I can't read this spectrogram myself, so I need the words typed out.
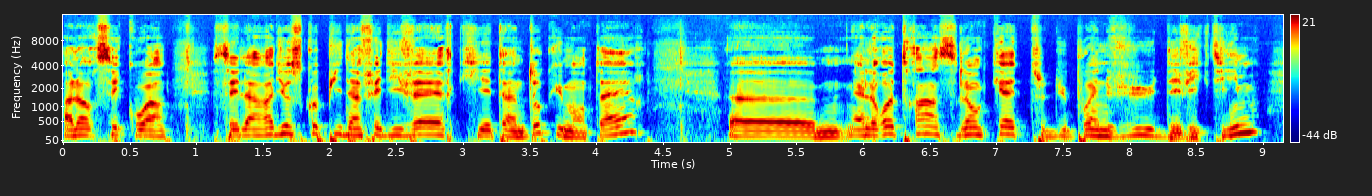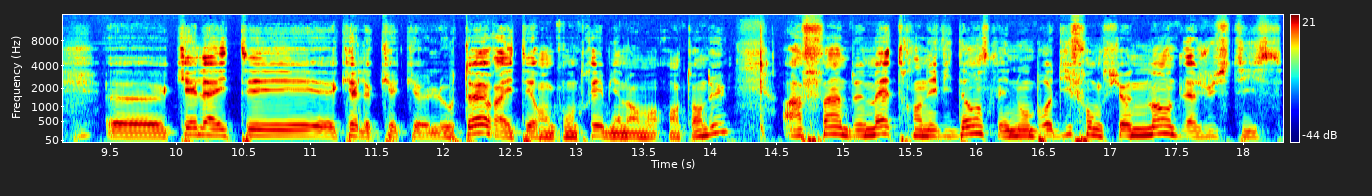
Alors, c'est quoi? C'est la radioscopie d'un fait divers qui est un documentaire. Euh, elle retrace l'enquête du point de vue des victimes, euh, qu'elle a été, qu'elle- que, que l'auteur a été rencontré, bien en- entendu, afin de mettre en évidence les nombreux dysfonctionnements de la justice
